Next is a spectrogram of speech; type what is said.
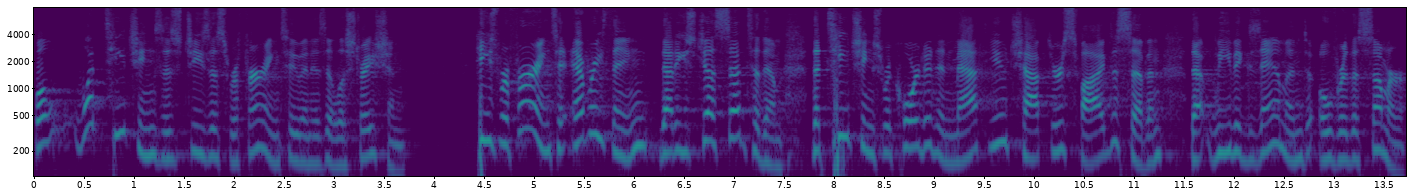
Well, what teachings is Jesus referring to in his illustration? He's referring to everything that he's just said to them. The teachings recorded in Matthew chapters 5 to 7 that we've examined over the summer.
